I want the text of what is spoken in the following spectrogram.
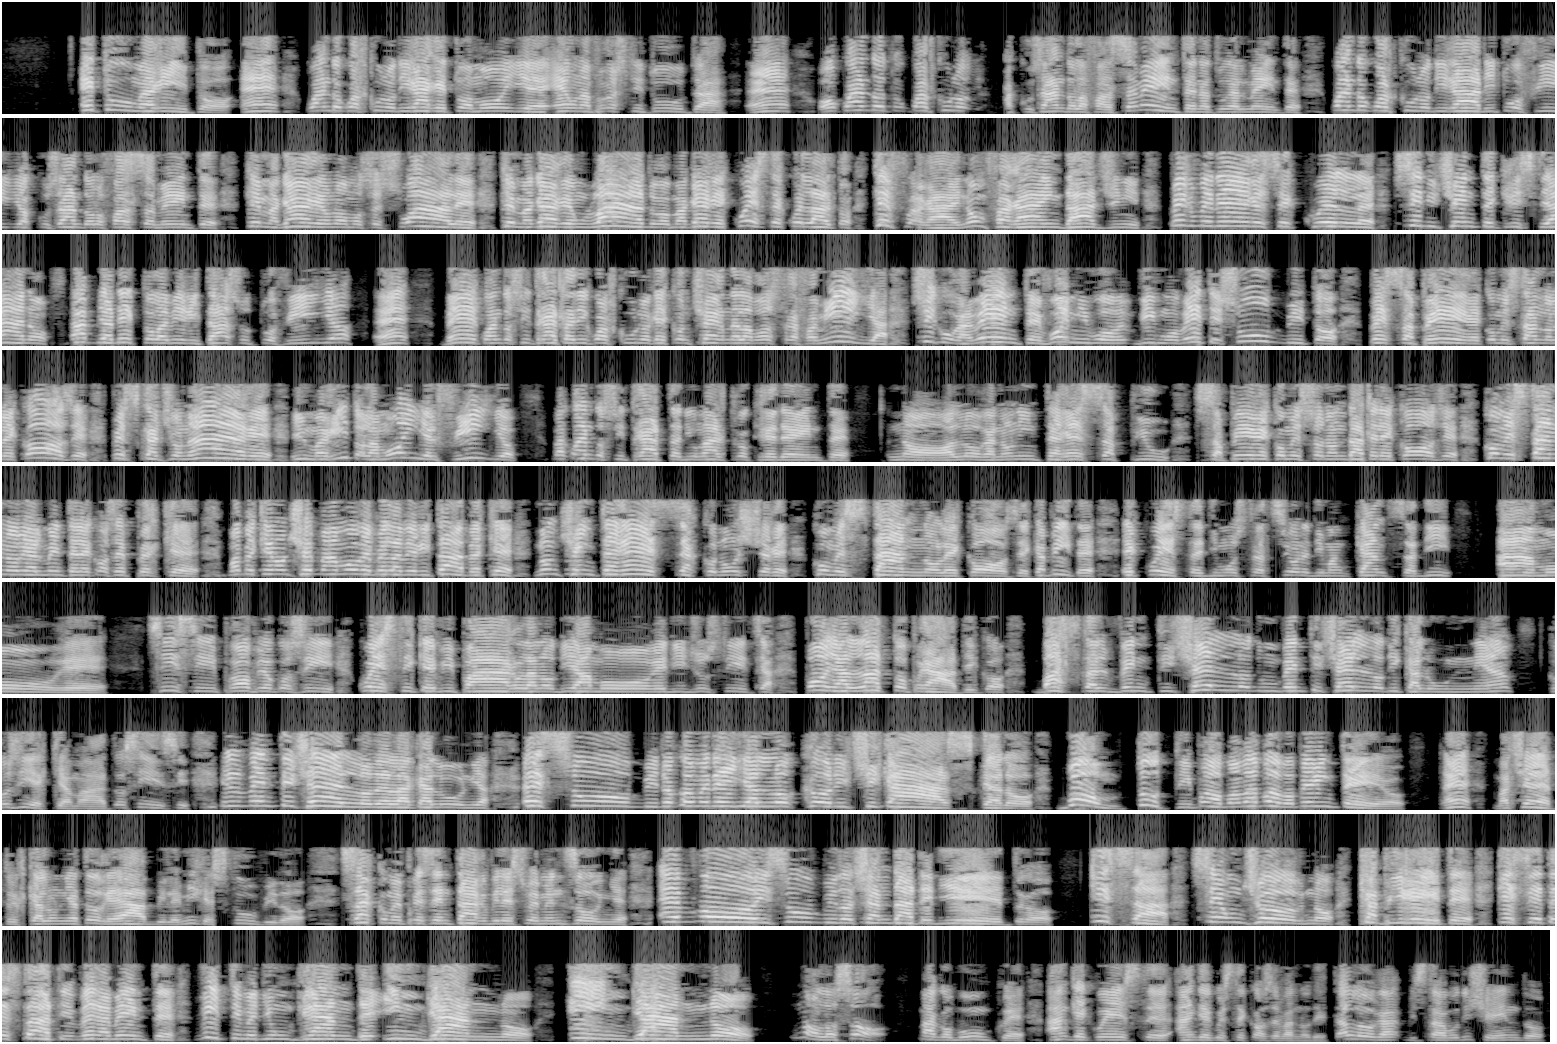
E tu, marito, eh, quando qualcuno dirà che tua moglie è una prostituta, eh, o quando tu, qualcuno, accusandola falsamente naturalmente, quando qualcuno dirà di tuo figlio accusandolo falsamente che magari è un omosessuale, che magari è un ladro, magari è questo e quell'altro, che farai? Non farai indagini per vedere se quel sedicente cristiano abbia detto la verità su tuo figlio? Eh? Beh, quando si tratta di qualcuno che concerne la vostra famiglia, sicuramente voi vi muovete subito per sapere come stanno le cose, per scagionare il marito, la moglie, il figlio, ma quando si tratta di un altro credente, No, allora non interessa più sapere come sono andate le cose, come stanno realmente le cose e perché. Ma perché non c'è amore per la verità, perché non c'è interesse a conoscere come stanno le cose, capite? E questa è dimostrazione di mancanza di amore. Sì, sì, proprio così, questi che vi parlano di amore, di giustizia, poi all'atto pratico basta il venticello, un venticello di calunnia, così è chiamato, sì, sì, il venticello della calunnia, e subito come degli allocconi ci cascano, boom, tutti proprio, ma proprio per intero. Eh? Ma certo, il calunniatore è abile, mica è stupido, sa come presentarvi le sue menzogne e voi subito ci andate dietro. Chissà se un giorno capirete che siete stati veramente vittime di un grande inganno. Inganno! Non lo so, ma comunque anche queste, anche queste cose vanno dette. Allora vi stavo dicendo,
